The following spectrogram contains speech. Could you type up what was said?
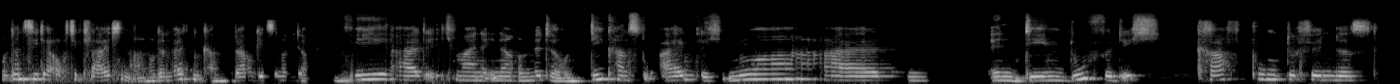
und dann zieht er auch die Gleichen an und dann halten kann. Darum geht es immer wieder. Wie halte ich meine innere Mitte? Und die kannst du eigentlich nur halten, indem du für dich Kraftpunkte findest,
